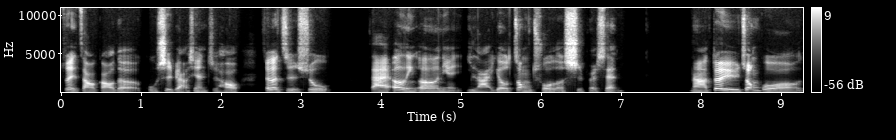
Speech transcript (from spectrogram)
最糟糕的股市表现之后，这个指数在二零二二年以来又重挫了十 percent。那对于中国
